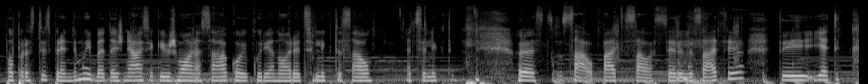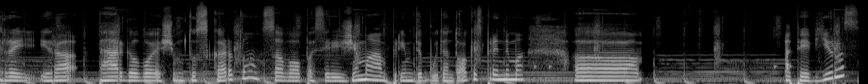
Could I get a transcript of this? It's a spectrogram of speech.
paprasti sprendimai, bet dažniausiai, kaip žmonės sako, kurie nori atsilikti savo atsilikti savo, patys savo sterilizaciją, tai jie tikrai yra pergalvoję šimtus kartų savo pasiryžimą priimti būtent tokį sprendimą. Uh, apie vyrus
